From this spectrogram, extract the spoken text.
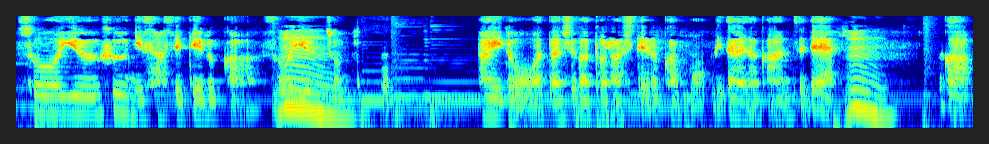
そういう風にさせてるかそういうちょっと態度を私が取らしてるかもみたいな感じでう。うん。なんか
